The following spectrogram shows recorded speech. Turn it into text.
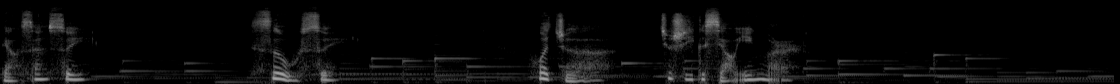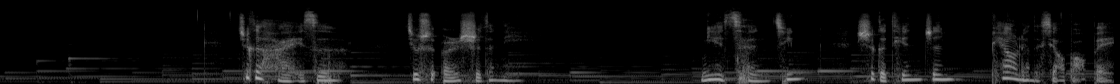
两三岁、四五岁，或者就是一个小婴儿。这个孩子就是儿时的你，你也曾经是个天真漂亮的小宝贝。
